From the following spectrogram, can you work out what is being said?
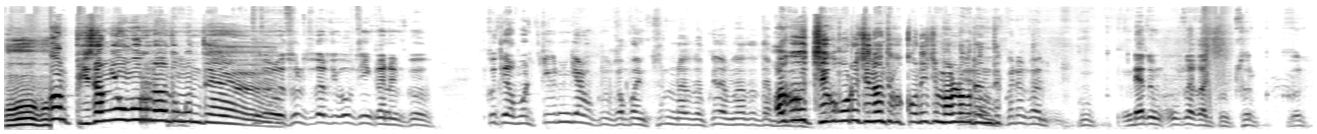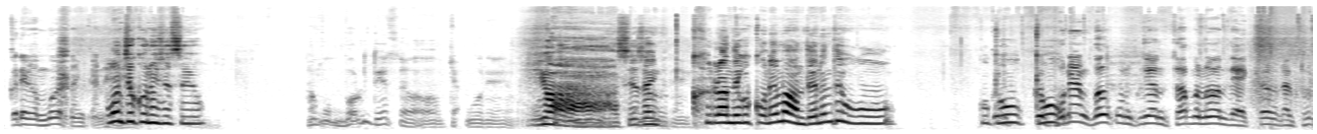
오, 그건 비상용으로 놔둔 그 건데. 술 떨어지 없으니까는 그 그때 한번 찍는 게그 가만히 술 놔둬 그냥 놔뒀다 아, 그거 제가 어르신한테 그거 꺼내지 말라 그랬는데 그래가 그 내도 없어가지고 술 그, 그래가 먹었다니까네 언제 꺼내셨어요? 하고 뭘 됐어 자 뭐래 이야, 세상에 큰일 났네. 이거 꺼내면 안 되는데, 그거. 그그 겨우. 보낸 먹고 그냥 잡아놓는데 그가 술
